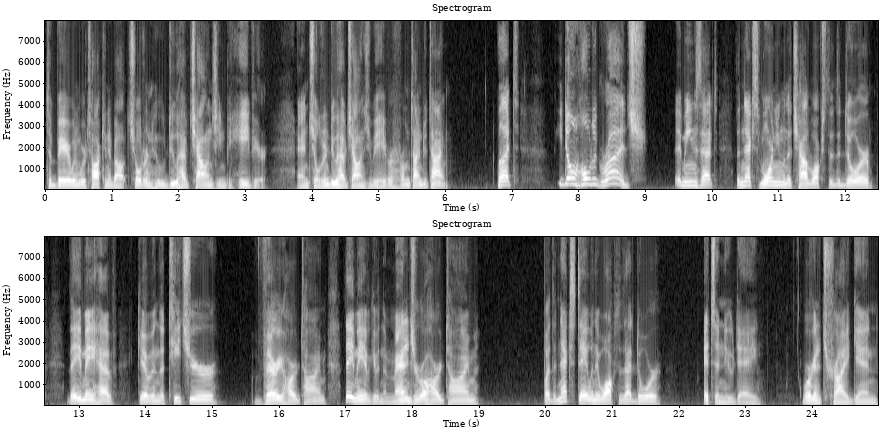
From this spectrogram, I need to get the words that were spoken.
to bear when we're talking about children who do have challenging behavior. And children do have challenging behavior from time to time. But you don't hold a grudge. It means that the next morning when the child walks through the door, they may have given the teacher very hard time. They may have given the manager a hard time. But the next day when they walk through that door, it's a new day. We're going to try again.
